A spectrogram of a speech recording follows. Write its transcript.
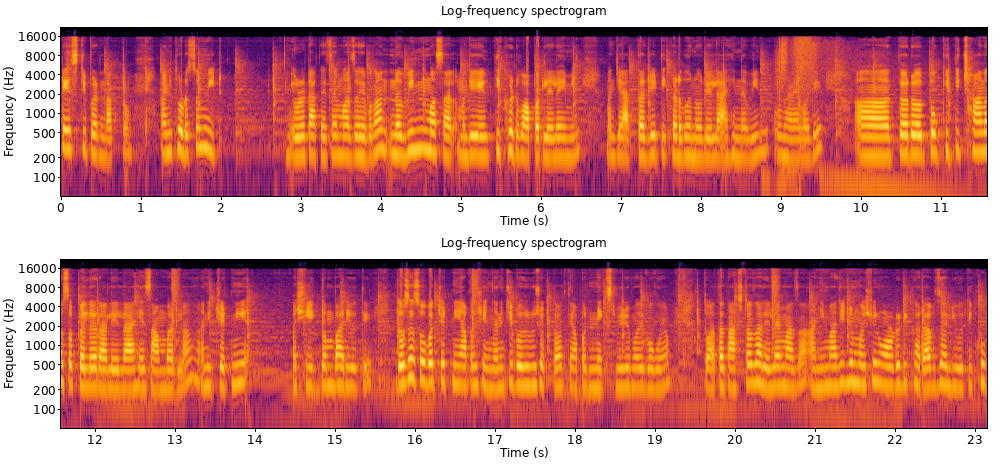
टेस्टी पण लागतो. आणि थोडंसं मीठ एवढं टाकायचं. आहे माझं हे बघा नवीन मसाला म्हणजे तिखट वापरलेलं आहे मी. म्हणजे आत्ता जे तिखट बनवलेलं आहे नवीन उन्हाळ्यामध्ये. तर तो किती छान असं कलर आलेला आहे सांबारला. आणि चटणी अशी एकदम भारी होते. डोस्यासोबत चटणी आपण शेंगदाण्याची बनवू शकतो. ते आपण नेक्स्ट व्हिडिओमध्ये बघूया. तो आता नाश्ता झालेला आहे माझा आणि माझी जी मशीन ऑलरेडी खराब झाली होती खूप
